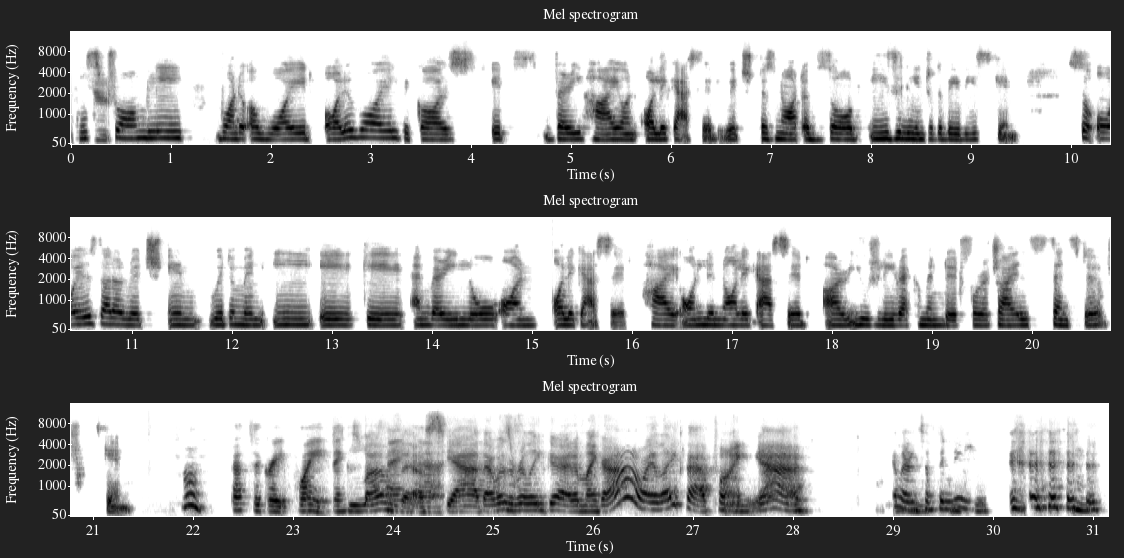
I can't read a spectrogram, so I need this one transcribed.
We strongly want to avoid olive oil because it's very high on oleic acid, which does not absorb easily into the baby's skin. So oils that are rich in vitamin E, A, K, and very low on oleic acid, high on linoleic acid are usually recommended for a child's sensitive skin. Hmm. That's a great point. Thanks. Love this. That. Yeah, that was really good. I'm like, oh, I like that point. Yeah. I learned something new.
